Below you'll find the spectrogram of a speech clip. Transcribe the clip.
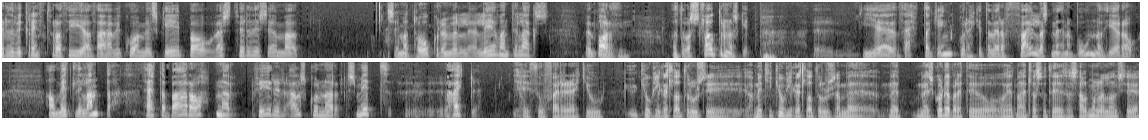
erðu við greint frá því að það hafi komið skip á vestfyrði sem að sem að tók raunverulega lifandi lags um borð. Og þetta var slátrunarskip. Uh, ég, þetta gengur ekkert að vera þvælast með hennar búnað hér á, á milli landa. Þetta bara opnar fyrir alls konar smitt uh, hættu. Ég, þú færir ekki úr kjúklingasláturhúsi að milli kjúklingasláturhúsa með, með, með skurðabrættið og, og hérna ætla svo til þess að salmonalan sé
